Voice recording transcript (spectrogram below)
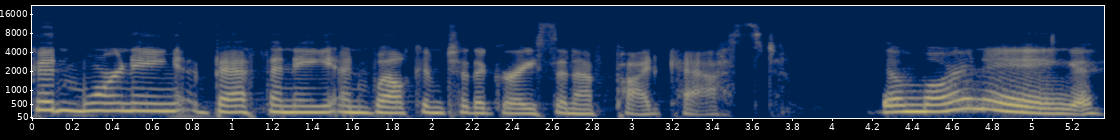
Good morning, Bethany, and welcome to the Grace Enough podcast. Good morning.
